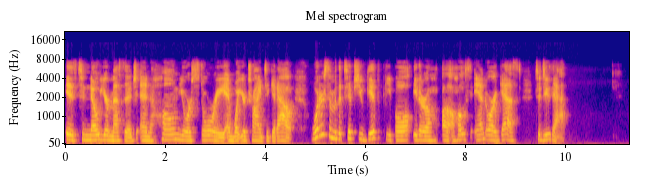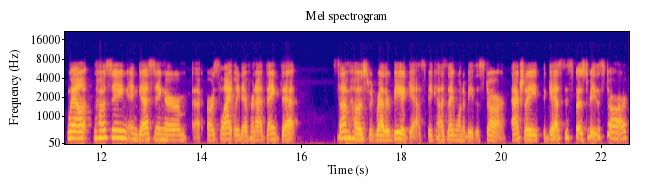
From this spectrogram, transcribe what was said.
is to know your message and hone your story and what you're trying to get out. What are some of the tips you give people, either a, a host and or a guest, to do that? Well, hosting and guesting are are slightly different. I think that some hosts would rather be a guest because they want to be the star. Actually, the guest is supposed to be the star,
